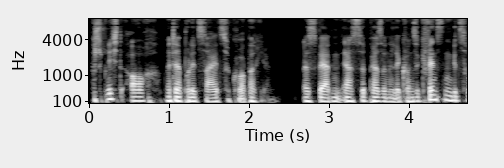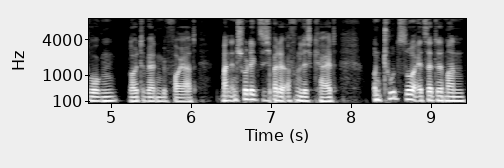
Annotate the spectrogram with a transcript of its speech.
verspricht auch, mit der Polizei zu kooperieren. Es werden erste personelle Konsequenzen gezogen, Leute werden gefeuert, man entschuldigt sich bei der Öffentlichkeit und tut so, als hätte man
